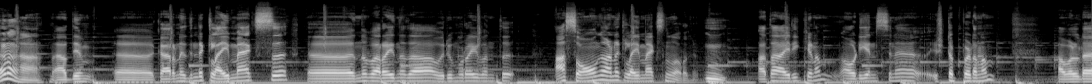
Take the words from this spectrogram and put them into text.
ആ ആദ്യം കാരണം ഇതിന്റെ ക്ലൈമാക്സ് എന്ന് പറയുന്നത് ആ ഒരു മുറൈ വന്ന് ആ സോങ് ആണ് ക്ലൈമാക്സ് എന്ന് പറഞ്ഞു. അതായിരിക്കണം ഓഡിയൻസിന് ഇഷ്ടപ്പെടണം. അവളുടെ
